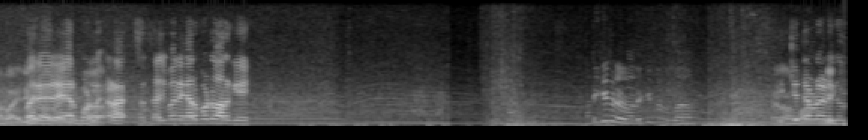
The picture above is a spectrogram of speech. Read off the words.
ആ വരി വരി എയർപോർട്ടിൽ എടാ സജിമോൻ എയർപോർട്ട് മാർക്കേ ടിക്കറ്റ് ടിക്കറ്റ് എവിടെ എടുക്കാൻ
